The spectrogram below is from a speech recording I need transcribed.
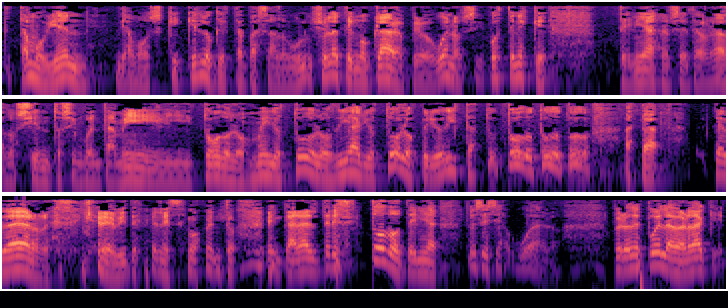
estamos bien, digamos, ¿qué, qué es lo que está pasando? Uno- Yo la tengo clara, pero bueno, si vos tenés que, tenías, no sé, te acordás, 250 mil y todos los medios, todos los diarios, todos los periodistas, to- todo, todo, todo, hasta TVR, si en ese momento, en Canal 3, todo tenía. Entonces decía, bueno, pero después la verdad que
